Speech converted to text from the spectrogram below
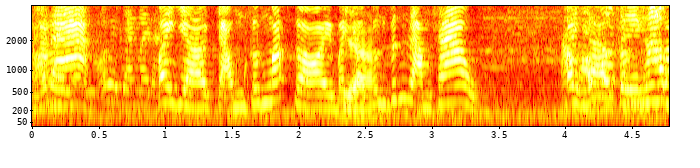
Hỏi nè bây giờ chồng cưng mất rồi bây Dạ. giờ cưng tính làm sao? Không, có tiền không?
